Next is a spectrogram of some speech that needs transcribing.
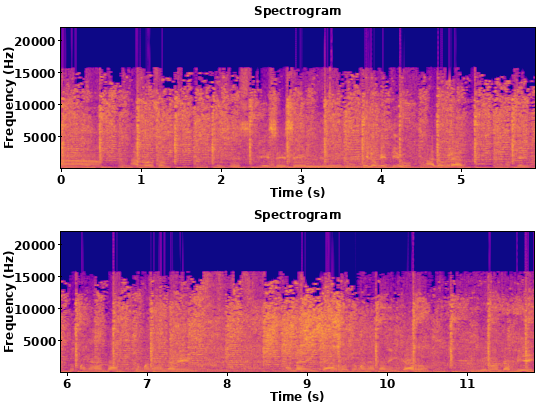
a, a Rosso. Ese es, ese es el, el, objetivo a lograr. Aunque estos manes andan, estos manes andan en andan en carro, estos manes andan en carro y uno anda a pie.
